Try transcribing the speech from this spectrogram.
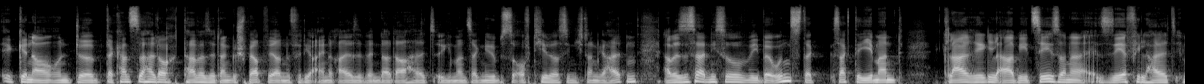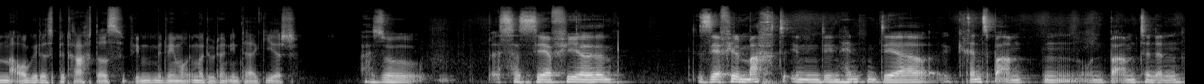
Genau, und äh, da kannst du halt auch teilweise dann gesperrt werden für die Einreise, wenn da, da halt jemand sagt, nee, du bist so oft hier, du hast dich nicht dran gehalten. Aber es ist halt nicht so wie bei uns, da sagt dir jemand, klare Regel A, B, C, sondern sehr viel halt im Auge des Betrachters, wie, mit wem auch immer du dann interagierst. Also es hat sehr viel sehr viel Macht in den Händen der Grenzbeamten und Beamtinnen.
